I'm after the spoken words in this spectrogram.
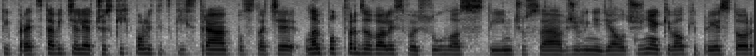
tí predstavitelia českých politických strán v podstate len potvrdzovali svoj súhlas s tým, čo sa v Žiline dialo. Čiže nejaký veľký priestor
